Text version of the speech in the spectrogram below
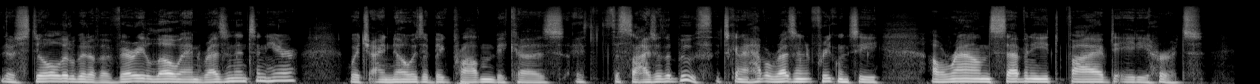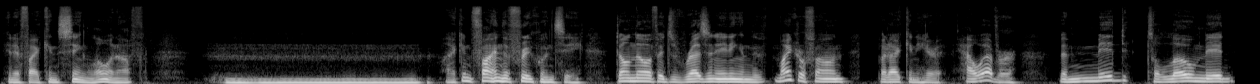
There's still a little bit of a very low end resonance in here, which I know is a big problem because it's the size of the booth. It's going to have a resonant frequency of around 75 to 80 hertz. And if I can sing low enough, mm, I can find the frequency. Don't know if it's resonating in the microphone, but I can hear it. However, the mid to low mid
